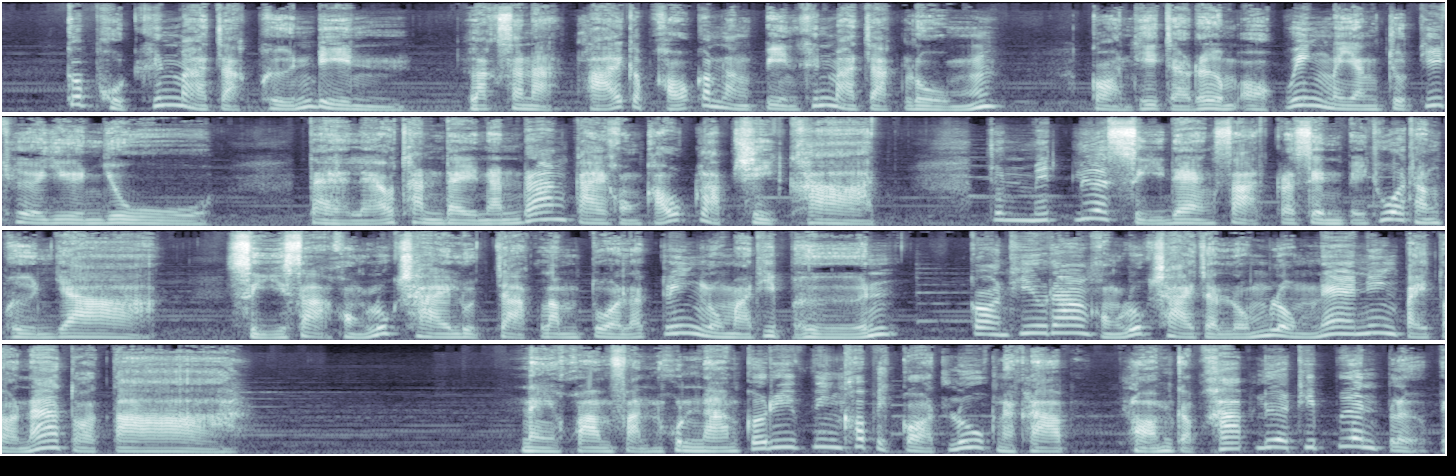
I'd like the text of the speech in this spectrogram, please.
ำก็ผุดขึ้นมาจากพื้นดิน ลักษณะคล้ายกับเขากำลังปีนขึ้นมาจากหลุม ก่อนที่จะเริ่มออกวิ่งมายังจุดที่เธอยืนอยู่ แต่แล้วทันใดนั้นร่างกายของเขากลับฉีกขาด จนเม็ดเลือดสีแดงสาดกระเซ็นไปทั่วทั้งพื้นหญ้า ศีรษะของลูกชายหลุดจากลำตัวและกลิ้งลงมาที่พื้น ก่อนที่ร่างของลูกชายจะล้มลงแน่นิ่งไปต่อหน้าต่อตา ในความฝันคุณน้ำก็รีบวิ่งเข้าไปกอดลูกนะครับ พร้อมกับคราบเลือดที่เปื้อนเปรอะไป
